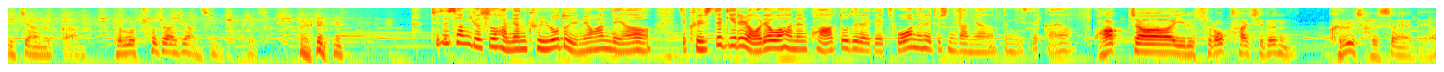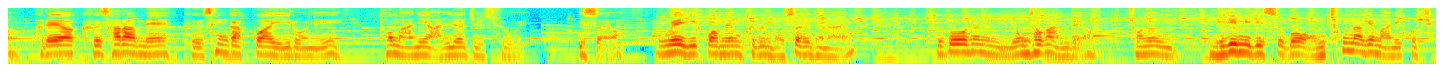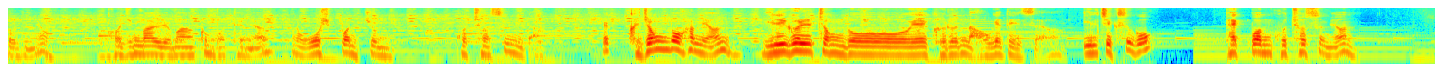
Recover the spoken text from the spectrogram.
있지 않을까. 별로 초조하지 않습니다. 그래서. 최지선 교수 하면 글로도 유명한데요. 글쓰기를 어려워하는 과학도들에게 조언을 해주신다면 어떤 게 있을까요? 과학자일수록 사실은 글을 잘 써야 돼요. 그래야 그 사람의 그 생각과 이론이 더 많이 알려질 수 있어요. 왜 이과면 글을 못 써야 되나요? 그거는 용서가 안 돼요. 저는 미리미리 쓰고 엄청나게 많이 고치거든요. 거짓말 요만큼 보태면 한 50번쯤 고쳤습니다. 그 정도 하면 읽을 정도의 글은 나오게 돼 있어요. 일찍 쓰고 100번 고쳤으면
